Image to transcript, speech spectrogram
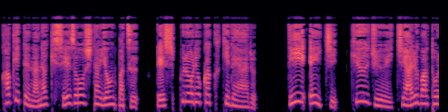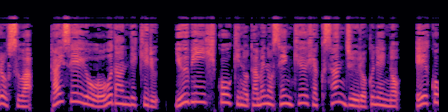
かけて7機製造した4発レシプロ旅客機である。DH91 アルバトロスは大西洋を横断できる郵便飛行機のための1936年の英国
